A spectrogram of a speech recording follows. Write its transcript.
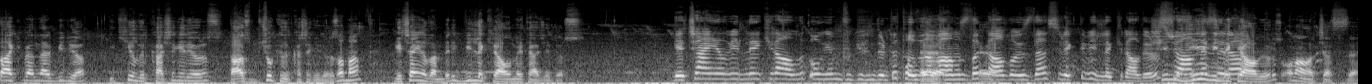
takip edenler biliyor. 2 yıldır Kaş'a geliyoruz. Daha doğrusu birçok yıldır Kaş'a geliyoruz ama geçen yıldan beri villa kiralamayı tercih ediyoruz. Geçen yıl villa kiraladık. O gün bugündür de tadı Evet, damağımızda evet. kaldı. O yüzden sürekli villa kiralıyoruz. Şimdi şu an niye mesela villa kiralıyoruz onu anlatacağız size.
